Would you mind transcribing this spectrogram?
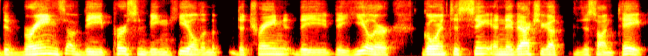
the brains of the person being healed and the, the train the the healer go into sync, and they've actually got this on tape.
